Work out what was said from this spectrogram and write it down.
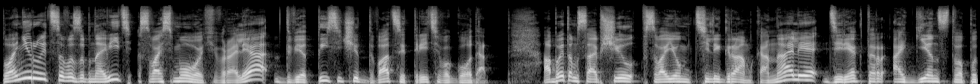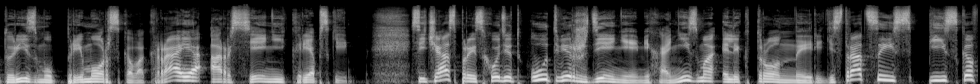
планируется возобновить с 8 февраля 2023 года. Об этом сообщил в своем телеграм-канале директор агентства по туризму Приморского края Арсений Крепский. Сейчас происходит утверждение механизма электронной регистрации списков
